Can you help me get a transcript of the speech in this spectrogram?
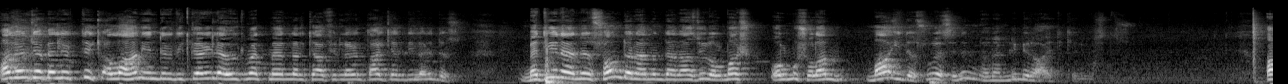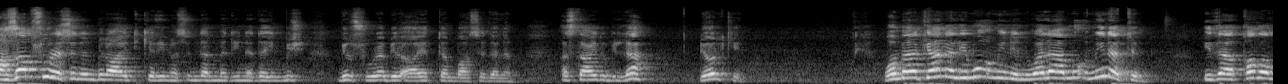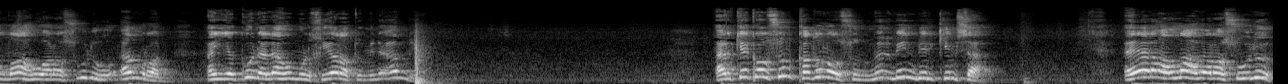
Az önce belirttik Allah'ın indirdikleriyle hükmetmeyenler kafirlerin ta kendileridir. Medine'nin son döneminde nazil olmuş, olmuş olan Maide suresinin önemli bir ayet-i kerimesidir. Ahzab suresinin bir ayet-i kerimesinden Medine'de inmiş bir sure bir ayetten bahsedelim. Estaizu billah diyor ki وَمَا كَانَ لِمُؤْمِنٍ وَلَا مُؤْمِنَةٍ اِذَا قَضَى اللّٰهُ وَرَسُولُهُ اَمْرًا اَنْ يَكُونَ لَهُمُ الْخِيَرَةُ مِنْ اَمْرِهِ Erkek olsun, kadın olsun, mümin bir kimse. Eğer Allah ve Resulü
